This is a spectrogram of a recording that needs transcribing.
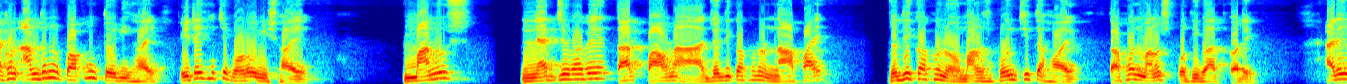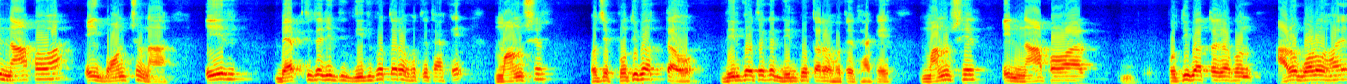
এখন আন্দোলন কখন তৈরি হয়? এটাই হচ্ছে বড় বিষয়। মানুষ ন্যায্যভাবে তার পাওনা যদি কখনো না পায়, যদি কখনো মানুষ বঞ্চিত হয়, তখন মানুষ প্রতিবাদ করে। আর এই না পাওয়া, এই বঞ্চনা, এর ব্যাপ্তিটা যদি দীর্ঘতর হতে থাকে, মানুষের হচ্ছে প্রতিবাদটাও দীর্ঘ থেকে দীর্ঘতর হতে থাকে। মানুষের এই না পাওয়ার প্রতিবাদটা যখন আরও বড় হয়,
